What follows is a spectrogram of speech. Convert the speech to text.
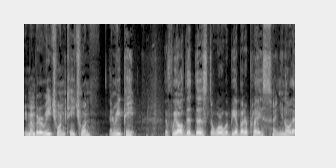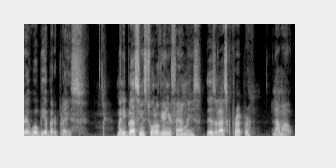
Remember to reach one, teach one, and repeat. If we all did this, the world would be a better place, and you know that it will be a better place. Many blessings to all of you and your families. This is Alaska Prepper, and I'm out.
